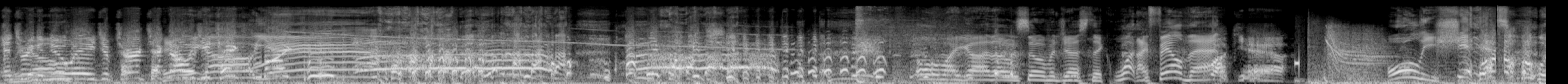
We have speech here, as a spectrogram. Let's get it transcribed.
Entering a new age of turd technology. Here we go. Take flight, oh my god, that was so majestic. What? I failed that? Fuck yeah. Holy shit! Oh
